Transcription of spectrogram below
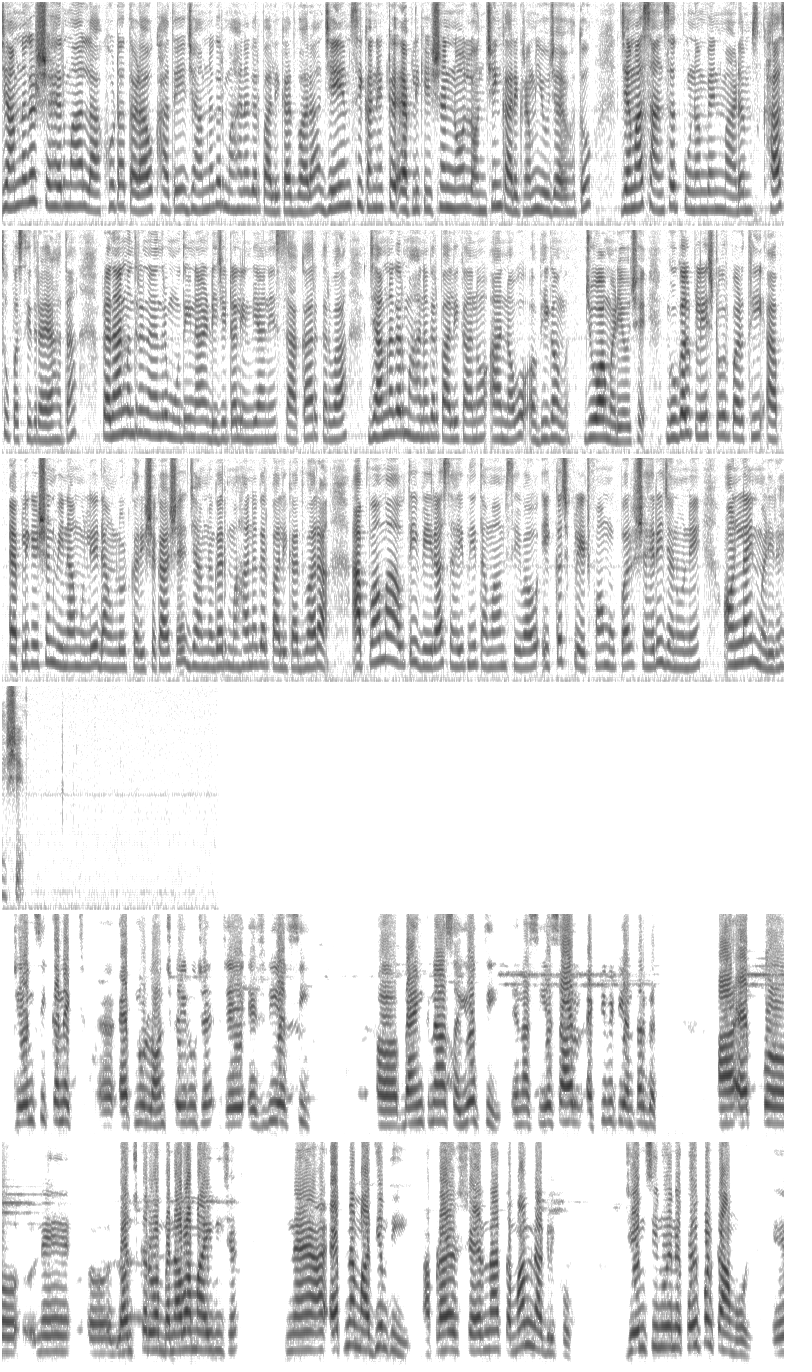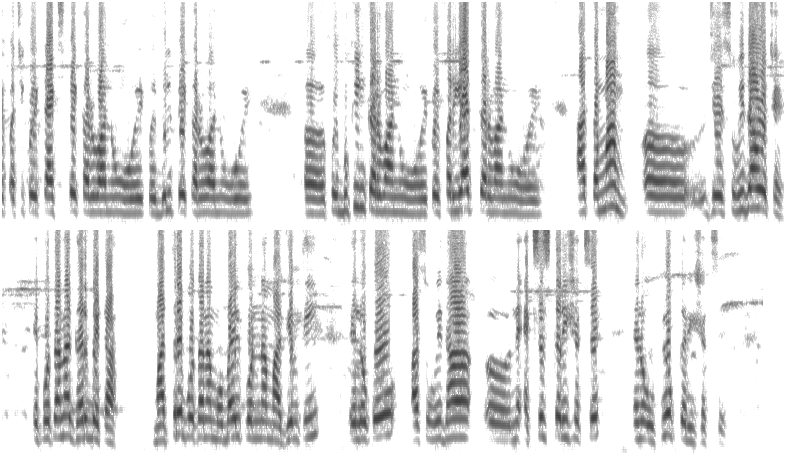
જામનગર શહેરમાં લાખોટા તળાવ ખાતે જામનગર મહાનગરપાલિકા દ્વારા જેએમસી કનેક્ટ એપ્લિકેશનનો લોન્ચિંગ કાર્યક્રમ યોજાયો હતો, જેમાં સાંસદ પૂનમબેન માડમ ખાસ ઉપસ્થિત રહ્યા હતા. પ્રધાનમંત્રી નરેન્દ્ર મોદીના ડિજિટલ ઇન્ડિયાને સાકાર કરવા જામનગર મહાનગરપાલિકાનો આ નવો અભિગમ જોવા મળ્યો છે. ગૂગલ પ્લે સ્ટોર પરથી આ એપ્લિકેશન વિનામૂલ્યે ડાઉનલોડ કરી શકાશે. જામનગર મહાનગરપાલિકા દ્વારા આપવામાં આવતી વેરા સહિતની તમામ સેવાઓ એક જ પ્લેટફોર્મ ઉપર શહેરીજનોને ઓનલાઈન મળી રહેશે. જેએમસી કનેક્ટ એપનું લોન્ચ કર્યું છે, જે એચડીએફસી બેંકના સહયોગથી એના સીએસઆર એક્ટિવિટી અંતર્ગત આ એપ ને લોન્ચ કરવા, બનાવવામાં આવી છે. ને આ એપના માધ્યમથી આપણા શહેરના તમામ નાગરિકો જેએમસીનું એને કોઈ પણ કામ હોય, એ પછી કોઈ ટેક્સ પે કરવાનું હોય, કોઈ બિલ પે કરવાનું હોય કોઈ બુકિંગ કરવાનું હોય, કોઈ ફરિયાદ કરવાનું હોય, આ તમામ જે સુવિધાઓ છે એ પોતાના ઘર બેઠા માત્ર પોતાના મોબાઈલ ફોનના માધ્યમથી એ લોકો આ સુવિધા ને એક્સેસ કરી શકશે, એનો ઉપયોગ કરી શકશે.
